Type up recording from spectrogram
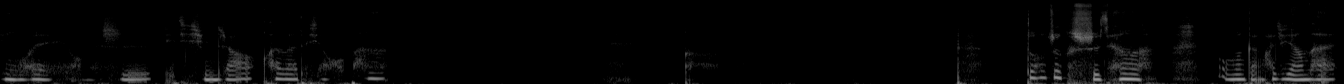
因为我们是一起寻找快乐的小伙伴。都这个时间了，我们赶快去阳台。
